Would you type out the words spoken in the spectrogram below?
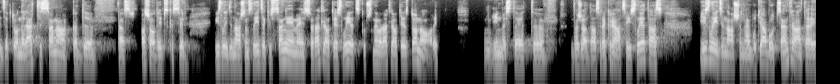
Līdz ar to nereti sanāk, kad eh, tās pašvaldības, kas ir izlīdzināšanas līdzekļu saņēmējas, var atļauties lietas, kuras nevar atļauties donori. Investēt eh, dažādās rekreācijas lietās. Izlīdzināšanai būtu jābūt centrētai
